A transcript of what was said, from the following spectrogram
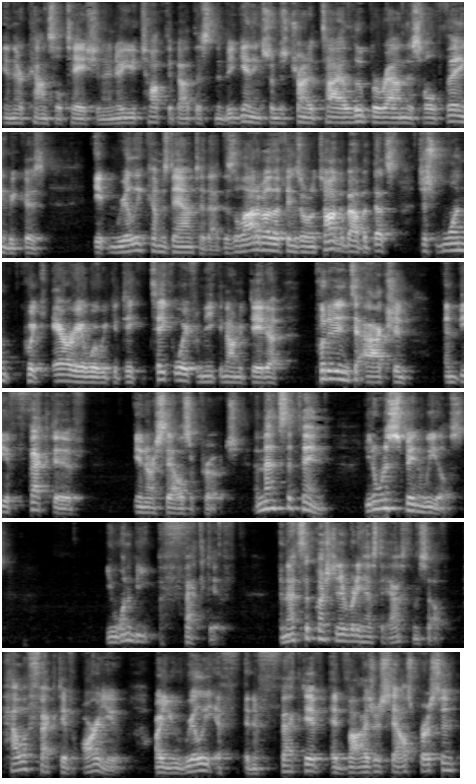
in their consultation. I know you talked about this in the beginning, so I'm just trying to tie a loop around this whole thing because it really comes down to that. There's a lot of other things I want to talk about, but that's just one quick area where we could take take away from the economic data, put it into action, and be effective in our sales approach. And that's the thing. You don't want to spin wheels. You want to be effective. And that's the question everybody has to ask themselves. How effective are you? Are you really an effective advisor salesperson?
